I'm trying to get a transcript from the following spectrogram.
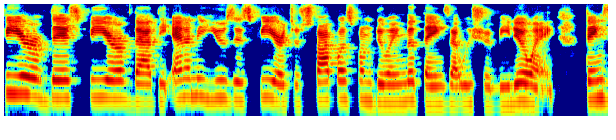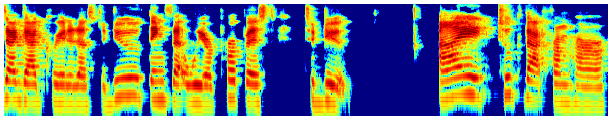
fear of this, fear of that. The enemy uses fear to stop us from doing the things that we should be doing, things that God created us to do, things that we are purposed to do. I took that from her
